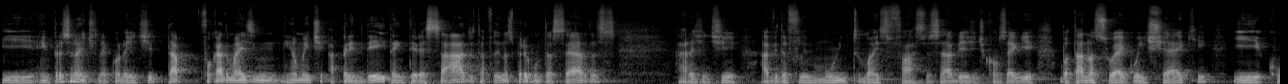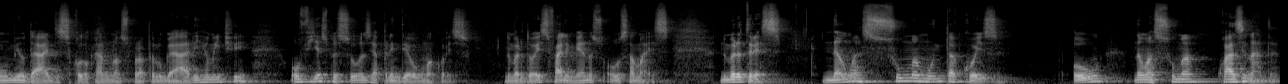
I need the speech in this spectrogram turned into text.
E é impressionante, né? Quando a gente tá focado mais em realmente aprender e tá interessado e tá fazendo as perguntas certas, cara, a gente a vida flui muito mais fácil, sabe? A gente consegue botar nosso ego em xeque e com humildade se colocar no nosso próprio lugar e realmente ouvir as pessoas e aprender alguma coisa. Número dois, fale menos, ouça mais. Número três, não assuma muita coisa ou não assuma quase nada.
